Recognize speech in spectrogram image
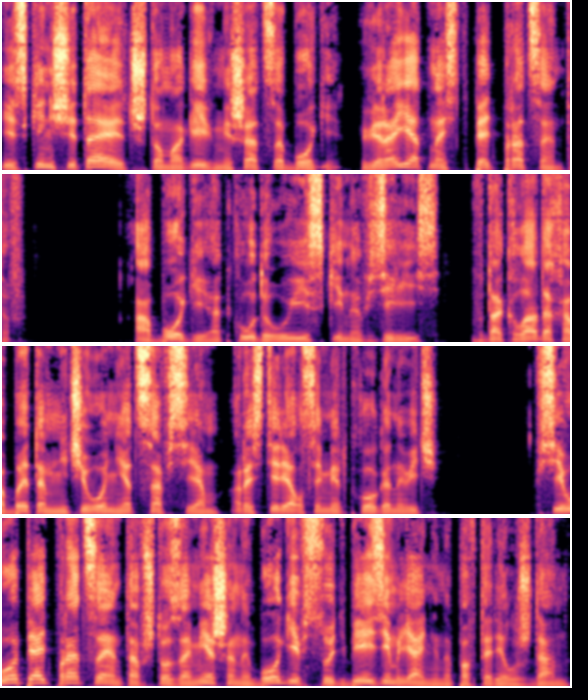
Искин считает, что могли вмешаться боги. Вероятность 5%. А боги откуда у Искина взялись? В докладах об этом ничего нет совсем, растерялся Мирт Коганович. Всего 5%, что замешаны боги в судьбе землянина, повторил Ждан.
